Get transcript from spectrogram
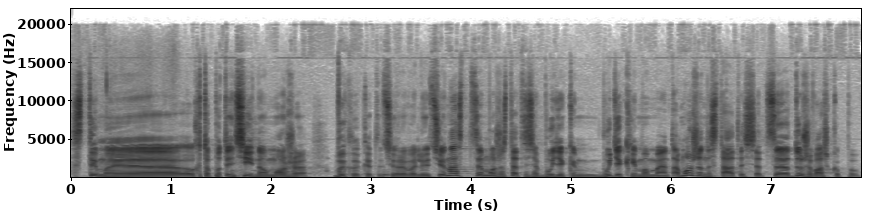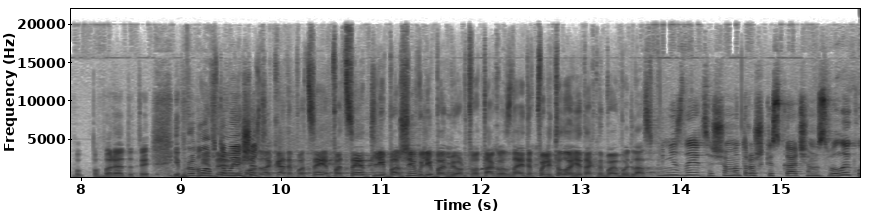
з тими, хто потенційно може викликати цю революцію. У нас це може статися будь-яким будь-який момент, а може не статися. Це дуже важко по- по- попередити. І проблема в Не тому, якщо можна сказати, пацієнт, пацієнт либо жив, либо мертв. Отак, от, знаєте, в політології так не буває. Будь ласка. Мені здається, що ми трошки скачемо з великого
